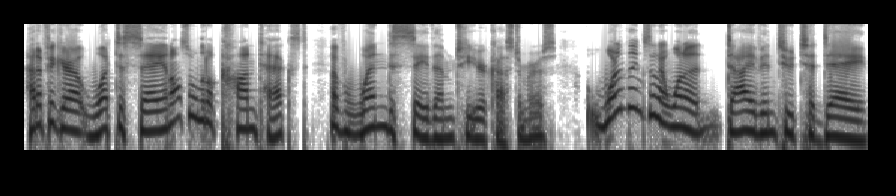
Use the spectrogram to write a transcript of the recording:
how to figure out what to say, and also a little context of when to say them to your customers. One of the things that I want to dive into today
